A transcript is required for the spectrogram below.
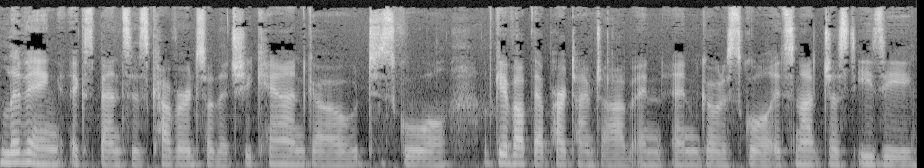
living expenses covered so that she can go to school, give up that part time job, and, and go to school. It's not just easy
